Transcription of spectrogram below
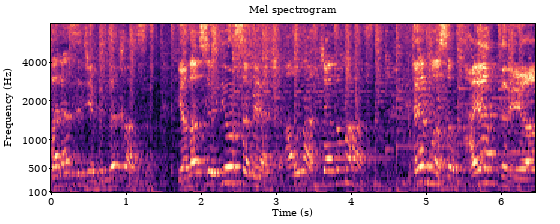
Parası cebinde kalsın. Yalan söylüyorsam eğer Allah canımı alsın. Termosoft hayattır ya.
